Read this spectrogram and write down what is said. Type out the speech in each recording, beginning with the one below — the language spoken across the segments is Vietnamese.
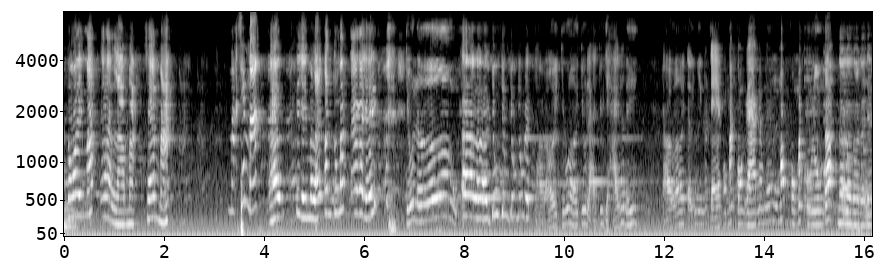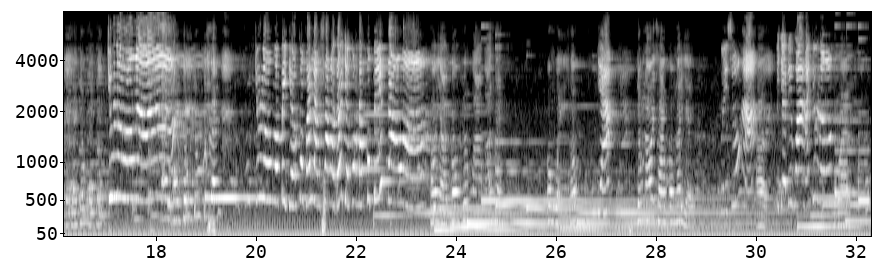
Coi mắt á, là mặt xem mặt. Mặt xem mặt. Ờ cái gì mà lại banh con mắt ta ra vậy chú lương. Ờ, chú chú chú chú đi trời ơi chú ơi chú lại chú dạy nó đi. Trời ơi tự nhiên nó đè con mắt con ra nó muốn móc con mắt con luôn đó. Rồi rồi rồi để để để, chú để chú. Chú lương à. Đây đây chú chú chú đây. Chú lương à bây giờ con phải làm sao rồi đó giờ con đâu có biết đâu à. Thôi giờ con cứ qua mở đi con quỳ xuống. Dạ. Chú nói sao con nói gì quỳ xuống hả? Ờ bây giờ đi qua hả chú lương? Qua.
